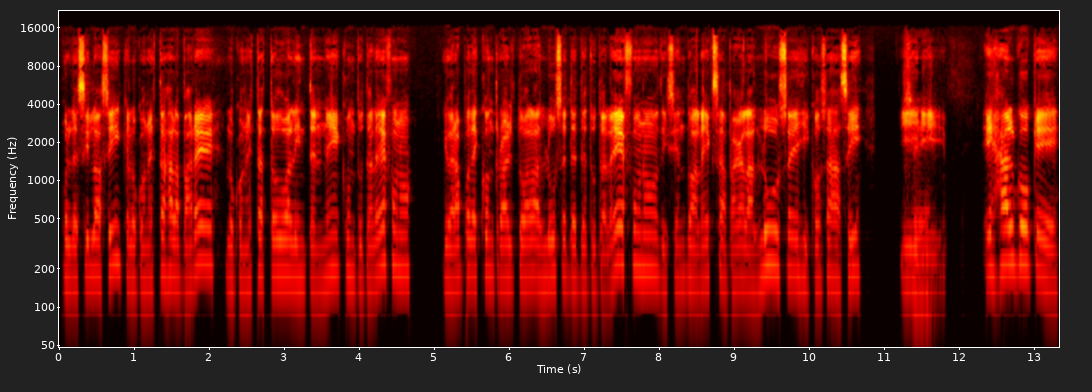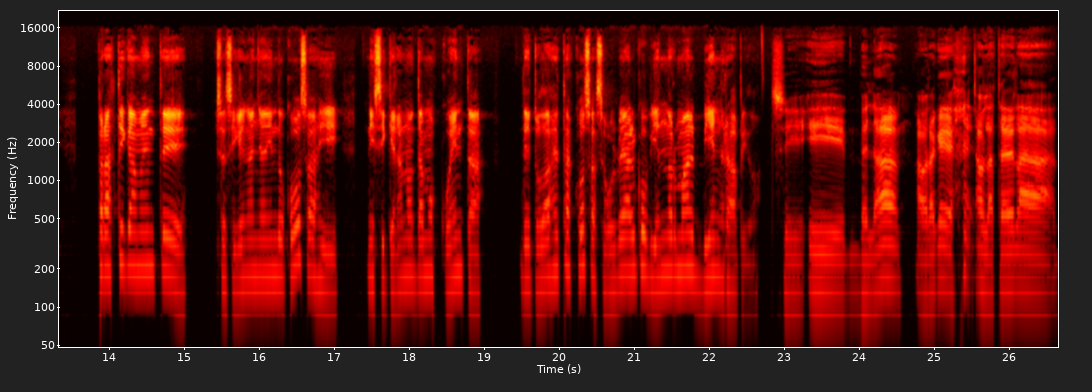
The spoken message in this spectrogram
por decirlo así, que lo conectas a la pared, lo conectas todo al internet con tu teléfono y ahora puedes controlar todas las luces desde tu teléfono, diciendo Alexa apaga las luces y cosas así. Y es algo que prácticamente se siguen añadiendo cosas y ni siquiera nos damos cuenta de todas estas cosas. Se vuelve algo bien normal, bien rápido. Sí, y verdad, ahora que hablaste de las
